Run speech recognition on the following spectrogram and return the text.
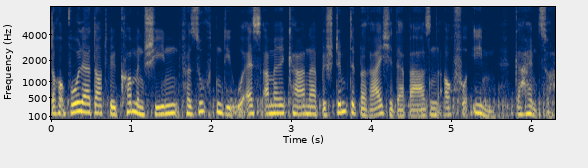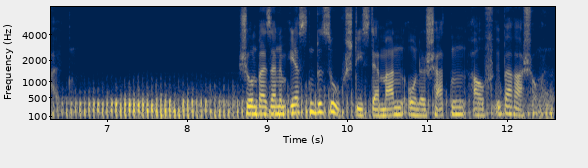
doch obwohl er dort willkommen schien, versuchten die US-Amerikaner bestimmte Bereiche der Basen auch vor ihm geheim zu halten. Schon bei seinem ersten Besuch stieß der Mann ohne Schatten auf Überraschungen.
